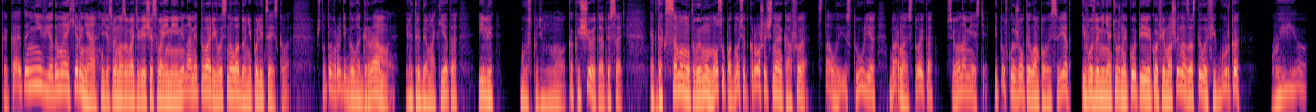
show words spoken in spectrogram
Какая-то неведомая херня, если называть вещи своими именами, творилась на ладони полицейского. Что-то вроде голограммы, или 3D-макета, или... Господи, ну а как еще это описать? Когда к самому твоему носу подносят крошечное кафе, столы, стулья, барная стойка, все на месте. И тусклый желтый ламповый свет, и возле миниатюрной копии кофемашины застыла фигурка. Ой-ё,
